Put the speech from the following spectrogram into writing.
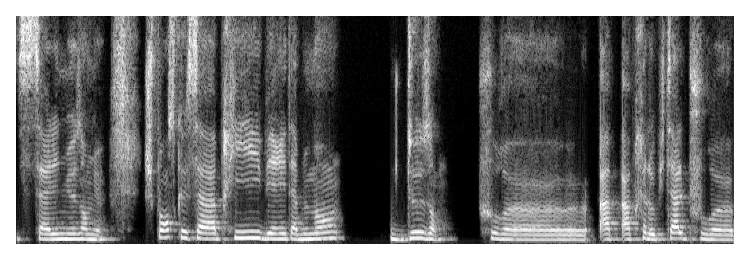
ça allait de mieux en mieux. Je pense que ça a pris véritablement deux ans pour euh, après l'hôpital pour euh,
